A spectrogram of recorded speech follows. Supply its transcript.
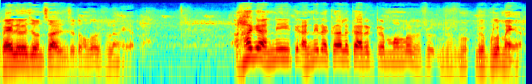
రైల్వే జోన్ సాధించడంలో విఫలమయ్యారు. అలాగే అన్ని అన్ని రకాల కార్యక్రమంలో విఫల విఫలమయ్యారు.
